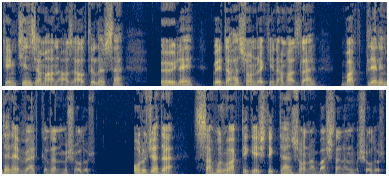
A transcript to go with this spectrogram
Temkin zamanı azaltılırsa öğle ve daha sonraki namazlar vaktlerinden evvel kılınmış olur. Oruca da sahur vakti geçtikten sonra başlanılmış olur.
